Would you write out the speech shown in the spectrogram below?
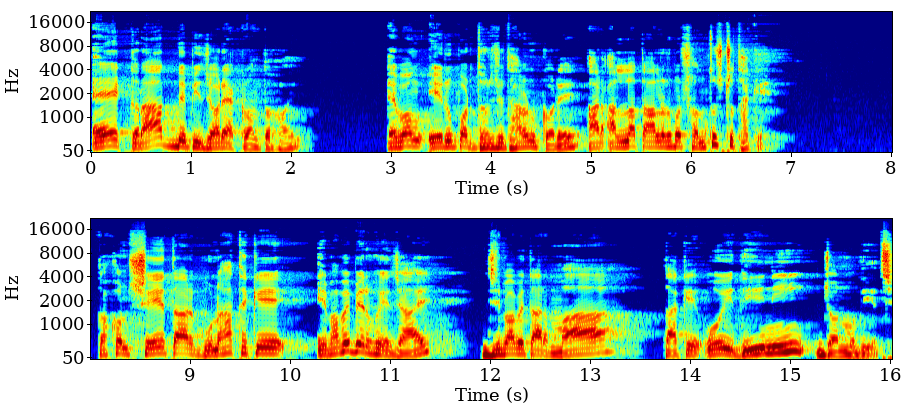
এক রাত ব্যাপী জ্বরে আক্রান্ত হয় এবং এর উপর ধৈর্য ধারণ করে আর আল্লাহ তালার উপর সন্তুষ্ট থাকে, তখন সে তার গুনাহ থেকে এভাবে বের হয়ে যায় যেভাবে তার মা তাকে ওই দিনই জন্ম দিয়েছে।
